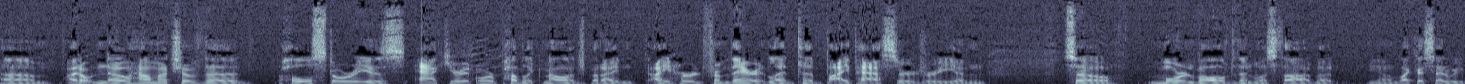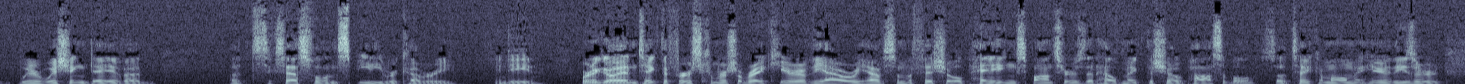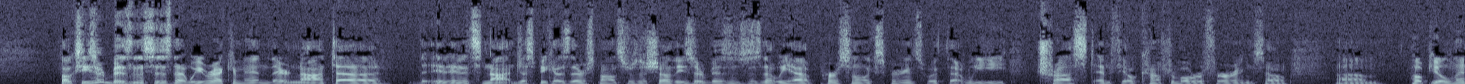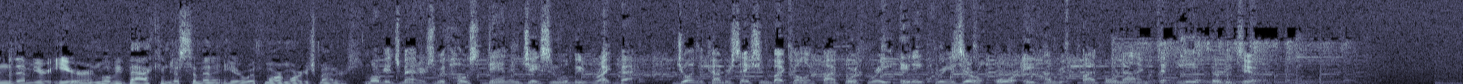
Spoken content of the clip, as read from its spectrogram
um, I don't know how much of the whole story is accurate or public knowledge, but I I heard from there it led to bypass surgery, and so more involved than was thought. But you know, like I said, we we're wishing Dave a a successful and speedy recovery. Indeed. We're going to go ahead and take the first commercial break here of the hour. We have some official paying sponsors that help make the show possible. So take a moment here. These are Folks, these are businesses that we recommend. They're not, uh, and it's not just because they're sponsors of the show. These are businesses that we have personal experience with that we trust and feel comfortable referring. So, um, hope you'll lend them your ear, and we'll be back in just a minute here with more Mortgage Matters. Mortgage Matters with host Dan and Jason will be right back. Join the conversation by calling 543 8830 or 800 549 5832.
